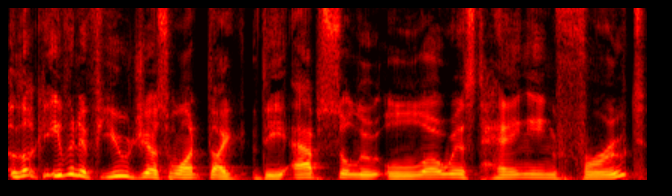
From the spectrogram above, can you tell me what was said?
Look, even if you just want like the absolute lowest hanging fruit,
